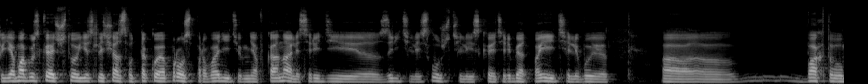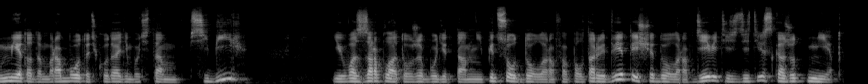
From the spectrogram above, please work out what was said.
я могу сказать, что если сейчас вот такой опрос проводить у меня в канале среди зрителей и слушателей и сказать, ребят, поедете ли вы э, вахтовым методом работать куда-нибудь там в Сибирь, и у вас зарплата уже будет там не 500 долларов, а полторы-две тысячи долларов, 9 из 10 скажут нет.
